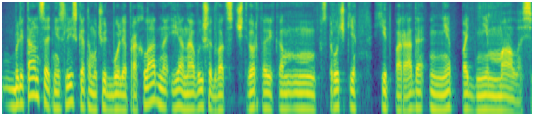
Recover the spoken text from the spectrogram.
Британцы отнеслись к этому чуть более прохладно, и она выше 24-й строчки хит-парада не поднималась.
